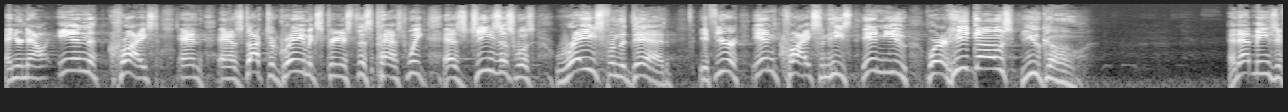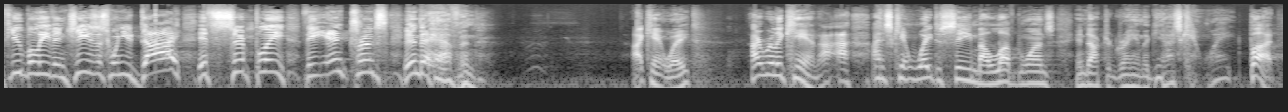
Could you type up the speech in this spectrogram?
and you're now in Christ. And as Dr. Graham experienced this past week, as Jesus was raised from the dead, if you're in Christ and He's in you, where He goes, you go. And that means if you believe in Jesus when you die, it's simply the entrance into heaven. I can't wait. I really can. I, I, I, just can't wait to see my loved ones and Dr. Graham again. I just can't wait. But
